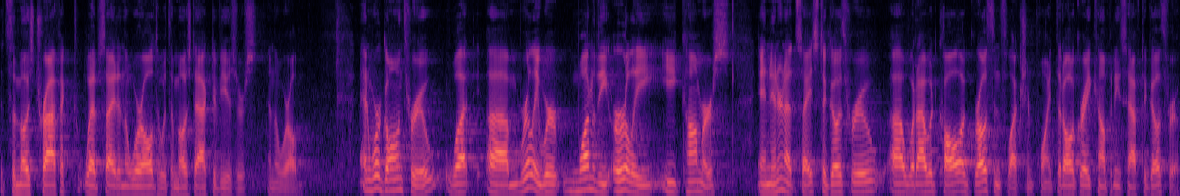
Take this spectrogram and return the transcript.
it's the most trafficked website in the world with the most active users in the world. And we're going through what um, really we're one of the early e-commerce and internet sites to go through uh, what I would call a growth inflection point that all great companies have to go through.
